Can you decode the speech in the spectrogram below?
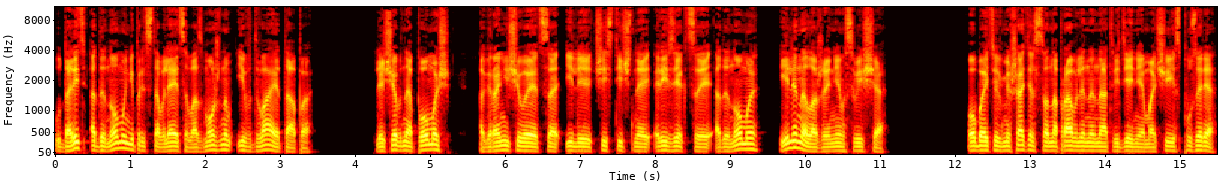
удалить аденому не представляется возможным и в два этапа. Лечебная помощь ограничивается или частичной резекцией аденомы, или наложением свища. Оба эти вмешательства направлены на отведение мочи из пузыря,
